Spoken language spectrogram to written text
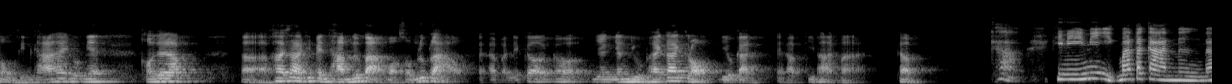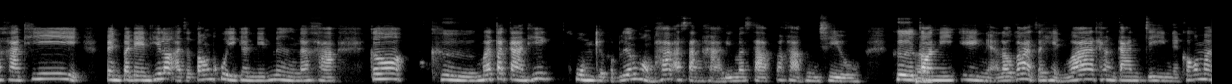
ส่งสินค้าให้พวกนี้เขาได้รับค่าจ้างที่เป็นธรรมหรือเปล่าเหมาะสมหรือเปล่านะครับ อันนี้ก็ก็ยังยังอยู่ภายใต้กรอบเดียวกันนะครับที่ผ่านมาครับค่ะ ทีนี้มีอีกมาตรการหนึ่งนะคะ ที่เป็นประเด็นที่เราอาจจะต้องคุยกันนิดนึงนะคะ ก็คือมาตรการที่ คุมเกี่ยวกับเรื่องของภาคอสังหาริมทรัพย์อะค่ะคุณชิว คือครับตอนนี้เองเนี่ยเราก็อาจจะเห็นว่าทางการจีนเนี่ยเขาก็มา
